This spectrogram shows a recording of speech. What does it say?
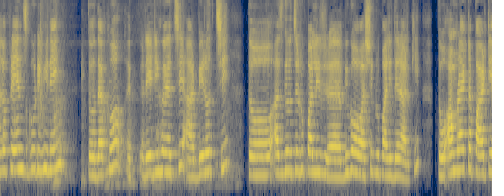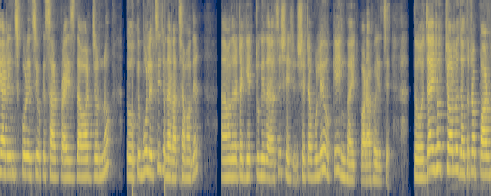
হ্যালো ফ্রেন্ডস গুড ইভিনিং। তো দেখো রেডি হয়েছি আর বেরোচ্ছি। তো আজকে হচ্ছে রূপালীর আহ, বিবাহবার্ষিক রূপালীদের আর কি। তো আমরা একটা পার্টি অ্যারেঞ্জ করেছি ওকে সারপ্রাইজ দেওয়ার জন্য। তো ওকে বলেছি যে দাঁড়াচ্ছে আমাদের। আমাদের একটা গেট টুগেদার আছে সেটা বলে ওকে ইনভাইট করা হয়েছে। তো যাই হোক চলো যতটা পারব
